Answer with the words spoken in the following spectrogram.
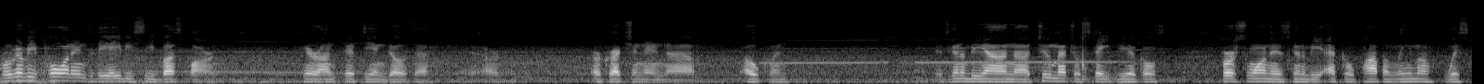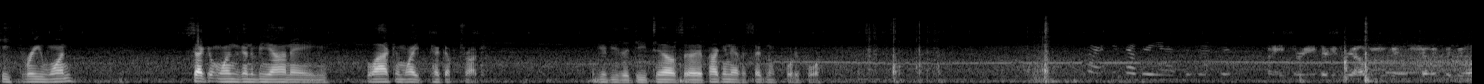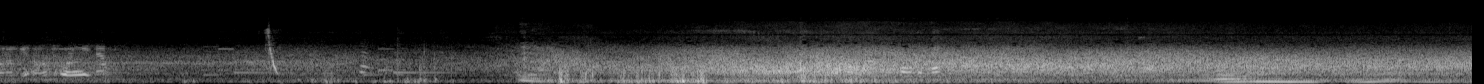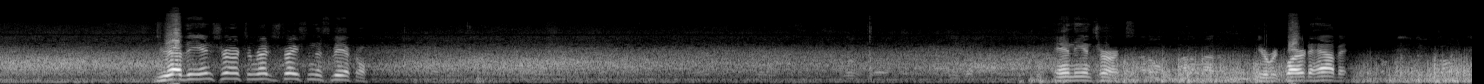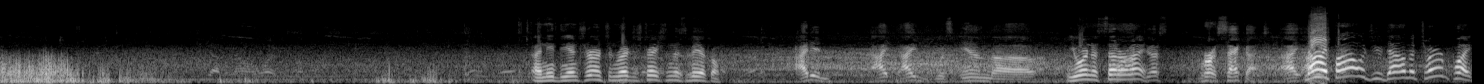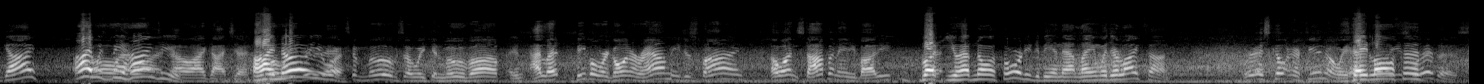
We're going to be pulling into the ABC bus barn here on 50 in Gotha, or, or correction, in uh, Oakland. It's going to be on uh, two Metro State vehicles. First one is going to be Echo Papa Lima Whiskey 31. Second one's going to be on a black and white pickup truck. I'll give you the details uh, if I can have a signal 44. 2333 Alpha, you can show me 51, I'm getting on 408 now. Do you have the insurance and registration of this vehicle? And the insurance. I don't, I don't have it. You're required to have it. I need the insurance and registration of this vehicle. I didn't. I, I was in the. You were in the center lane. Just for a second. I, No, I followed you down the turnpike, guy. I was Oh, behind I, you. Oh, I got you. I we know did you were. To move so we can move up, and I let people were going around me just fine. I wasn't stopping anybody. But you have no authority to be in that lane with your lights on. We're escorting a funeral. We State have law says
